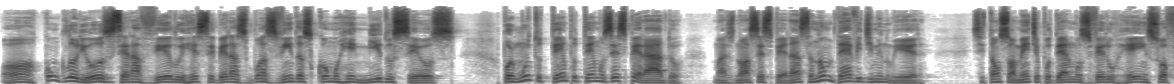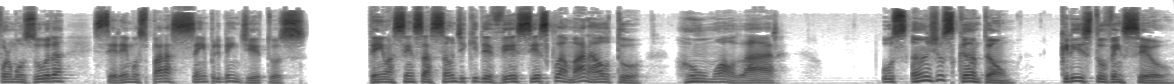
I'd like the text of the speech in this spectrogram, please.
Oh, quão glorioso será vê-lo e receber as boas-vindas como remidos seus! Por muito tempo temos esperado, mas nossa esperança não deve diminuir. Se tão somente pudermos ver o Rei em sua formosura, seremos para sempre benditos. Tenho a sensação de que devesse exclamar alto: rumo ao lar. Os anjos cantam: Cristo venceu.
